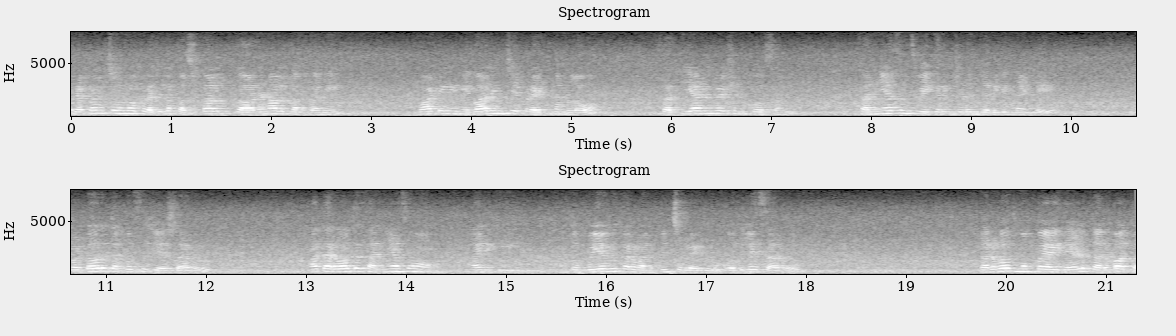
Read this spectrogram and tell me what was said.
ప్రపంచంలో ప్రజల కష్టాలకు కారణాలు కనుగొని వాటిని నివారించే ప్రయత్నంలో సత్యాన్వేషణ కోసం సన్యాసం స్వీకరించడం జరిగిందండి. కఠోర తపస్సు చేశారు. ఆ తర్వాత సన్యాసం ఆయనకి అంత ఉపయోగకరం అనిపించలేదు వదిలేశారు. తర్వాత ముప్పై ఐదేళ్ళ తర్వాత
